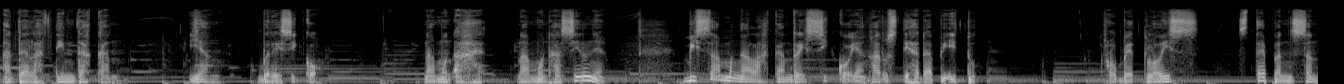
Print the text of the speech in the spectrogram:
adalah tindakan yang beresiko. Namun ah, namun hasilnya bisa mengalahkan resiko yang harus dihadapi itu. Robert Louis Stevenson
